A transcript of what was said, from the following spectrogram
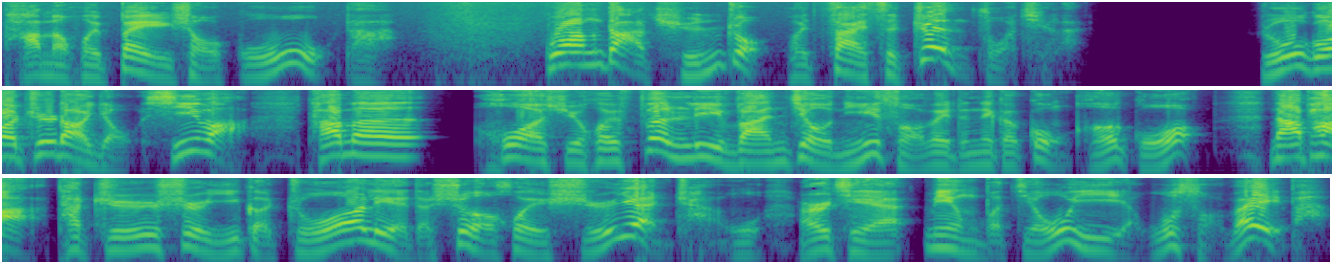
他们会备受鼓舞的，广大群众会再次振作起来。如果知道有希望，他们……”或许会奋力挽救你所谓的那个共和国，哪怕它只是一个拙劣的社会实验产物，而且命不久矣也无所谓吧。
